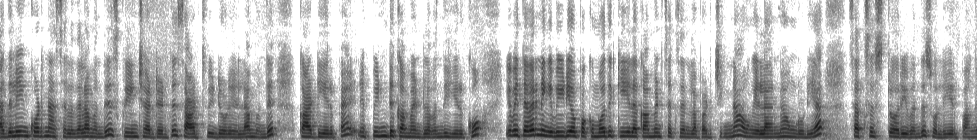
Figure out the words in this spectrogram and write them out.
அதுலேயும் கூட நான் சிலதெல்லாம் வந்து ஸ்க்ரீன்ஷாட் எடுத்து ஷார்ட்ஸ் வீடியோ எல்லாம் வந்து காட்டியிருப்பேன். பிண்டு கமெண்டில் வந்து இருக்கும். இவை தவிர நீங்கள் வீடியோ பார்க்கும்போது கீழே கமெண்ட் செக்ஷனில் படிச்சிங்கன்னா அவங்க எல்லாருமே அவங்களுடைய சக்ஸஸ் ஸ்டோரி வந்து சொல்லியிருப்பாங்க.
